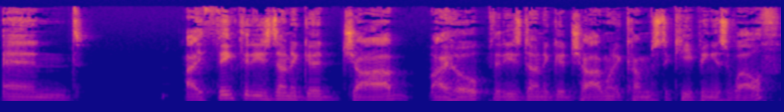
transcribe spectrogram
and I think that he's done a good job. I hope that he's done a good job when it comes to keeping his wealth.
